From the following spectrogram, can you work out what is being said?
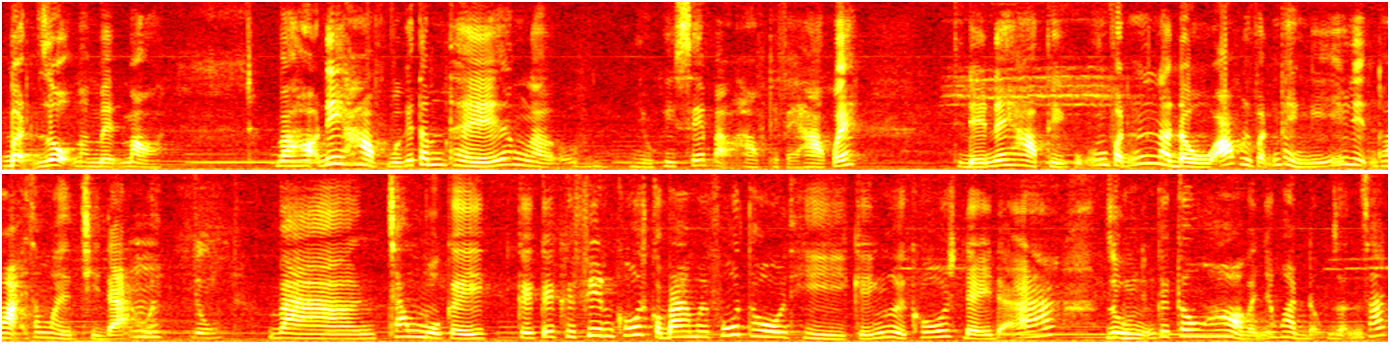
bận rộn và mệt mỏi. Và họ đi học với cái tâm thế rằng là "Ừ, nhiều khi sếp bảo học thì phải học ấy. Thì đến đây học thì cũng vẫn là đầu óc thì vẫn phải nghĩ điện thoại xong rồi chỉ đạo Ừ, ấy. đúng và trong một cái cái cái cái phiên coach có 30 phút thôi thì cái người coach đấy đã dùng những cái câu hỏi và những hoạt động dẫn dắt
